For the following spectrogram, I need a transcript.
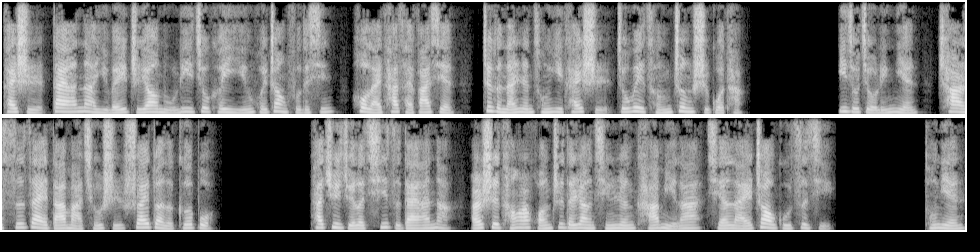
开始，戴安娜以为只要努力就可以赢回丈夫的心，后来她才发现。这个男人从一开始就未曾正视过她。一九九零年，查尔斯在打马球时摔断了胳膊，他拒绝了妻子戴安娜，而是堂而皇之的让情人卡米拉前来照顾自己。同年，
